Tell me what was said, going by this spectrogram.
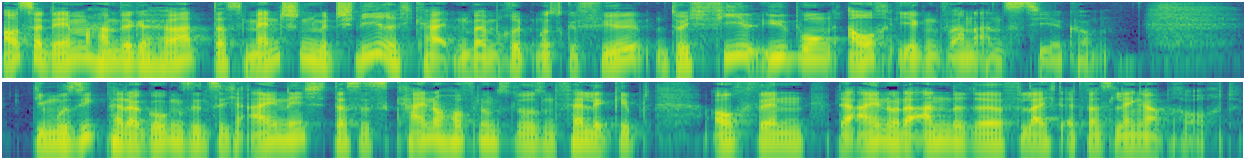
Außerdem haben wir gehört, dass Menschen mit Schwierigkeiten beim Rhythmusgefühl durch viel Übung auch irgendwann ans Ziel kommen. Die Musikpädagogen sind sich einig, dass es keine hoffnungslosen Fälle gibt, auch wenn der ein oder andere vielleicht etwas länger braucht.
